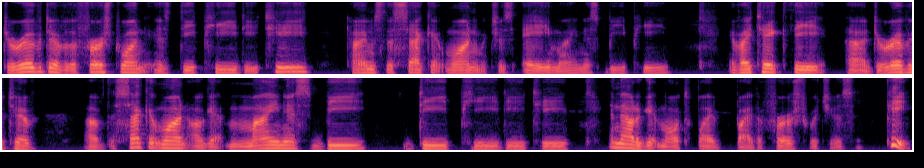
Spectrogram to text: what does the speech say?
derivative of the first one is dp dt times the second one, which is a minus bp. If I take the uh, derivative of the second one, I'll get minus b dp dt, and that'll get multiplied by the first, which is p.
